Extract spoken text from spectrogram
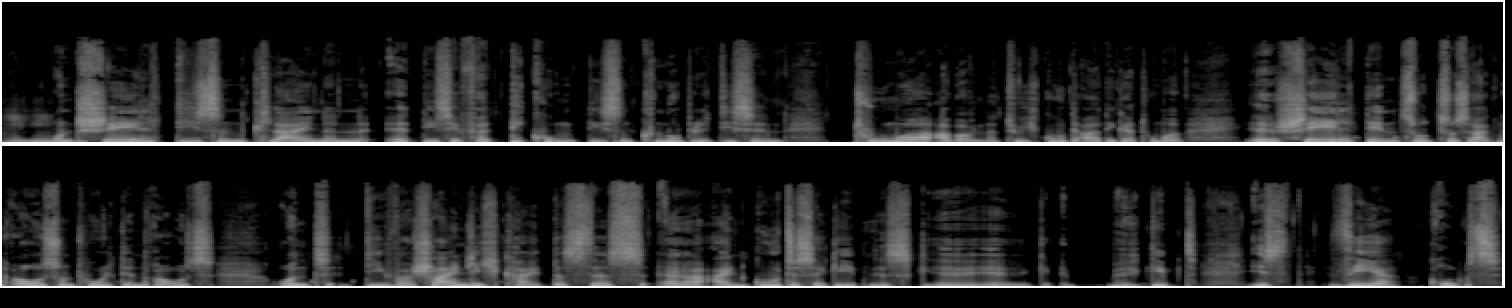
Mhm. Und schält diesen kleinen, äh, diese Verdickung, diesen Knubbel, diesen, Tumor, aber natürlich gutartiger Tumor, äh, schält den sozusagen aus und holt den raus. Und die Wahrscheinlichkeit, dass das äh, ein gutes Ergebnis äh, gibt, ist sehr groß.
